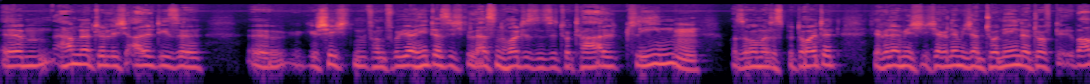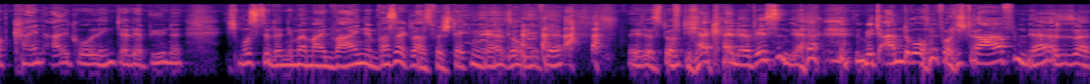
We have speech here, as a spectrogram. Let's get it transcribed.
ähm, haben natürlich all diese äh, Geschichten von früher hinter sich gelassen. Heute sind sie total clean, mhm. was auch immer das bedeutet. Ich erinnere mich, ich erinnere mich an Tourneen, da durfte überhaupt kein Alkohol hinter der Bühne. Ich musste dann immer meinen Wein im Wasserglas verstecken, ja, so ungefähr. das durfte ja keiner wissen, ja, mit Androhung von Strafen, ja, also so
